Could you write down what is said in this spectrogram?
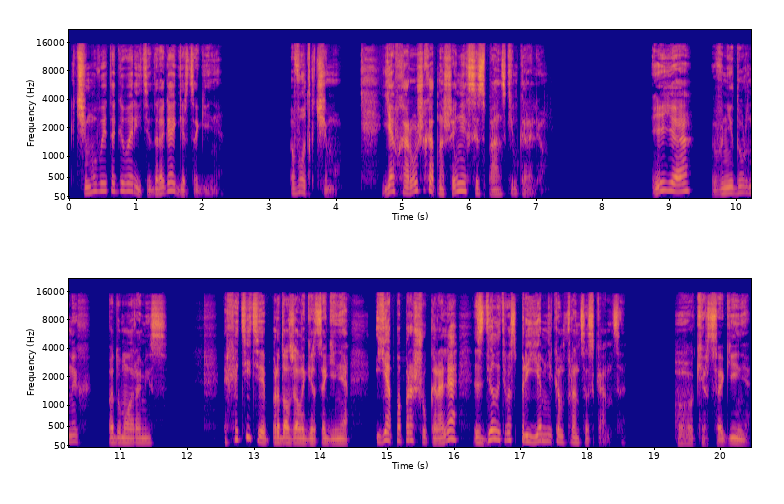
«К чему вы это говорите, дорогая герцогиня?» «Вот к чему. Я в хороших отношениях с испанским королем. «И я в недурных», — подумал Рамис. «Хотите, — продолжала герцогиня, — я попрошу короля сделать вас преемником францисканца». «О, герцогиня!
